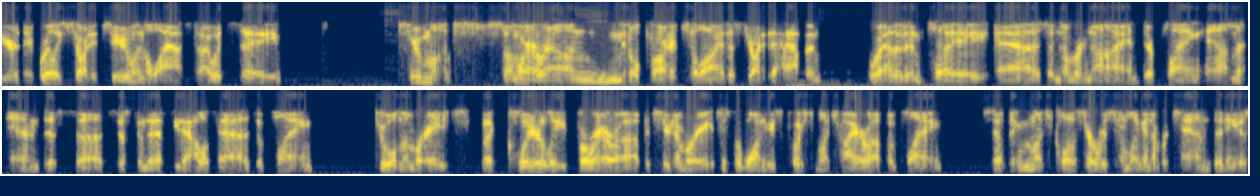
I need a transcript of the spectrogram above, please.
year. They've really started to in the last, I would say, two months, somewhere around middle part of July, this started to happen rather than play as a number nine, they're playing him in this uh, system that FC Dallas has of playing dual number eights. But clearly, Ferreira, the two number eights, is the one who's pushed much higher up and playing something much closer resembling a number 10 than he is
